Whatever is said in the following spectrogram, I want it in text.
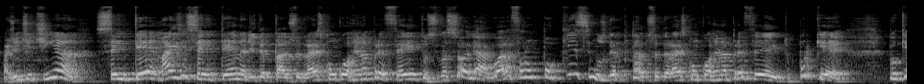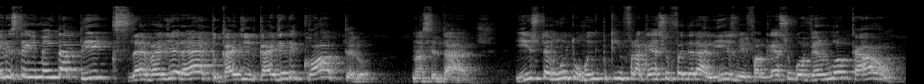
A gente tinha centena, mais de centena de deputados federais concorrendo a prefeito. Se você olhar agora, foram pouquíssimos deputados federais concorrendo a prefeito. Por quê? Porque eles têm emenda PIX, né? vai direto, cai de, cai de helicóptero na cidade. E isso é muito ruim porque enfraquece o federalismo, enfraquece o governo local.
